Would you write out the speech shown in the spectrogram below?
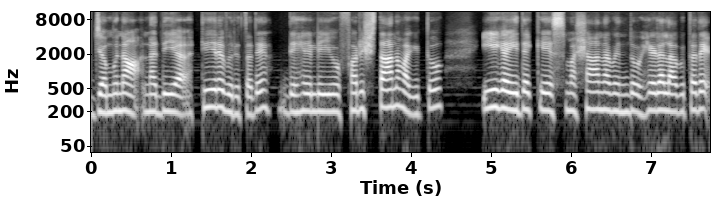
ಜಮುನಾ ನದಿಯ ತೀರವಿರುತ್ತದೆ. ದೆಹಲಿಯು ಫರಿಷ್ಠಾನವಾಗಿತ್ತು. ಈಗ ಇದಕ್ಕೆ ಸ್ಮಶಾನವೆಂದು ಹೇಳಲಾಗುತ್ತದೆ.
